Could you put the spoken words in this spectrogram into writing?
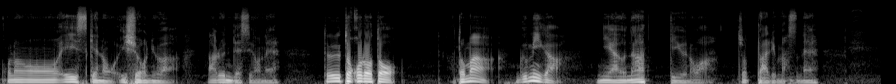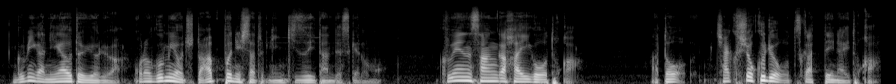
このエイスケの衣装にはあるんですよね。というところと、あとまあ、グミが似合うなっていうのはちょっとありますね。グミが似合うというよりは、このグミをちょっとアップにした時に気づいたんですけども、クエン酸が配合とか、あと、着色料を使っていないとか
